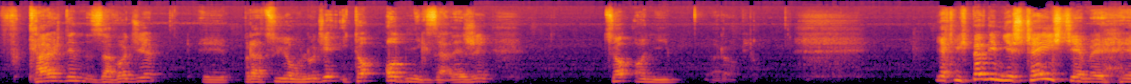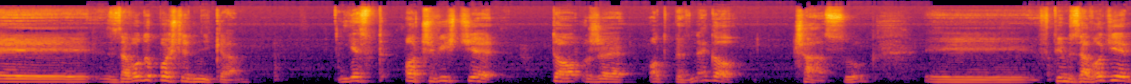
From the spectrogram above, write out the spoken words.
w każdym zawodzie y, pracują ludzie i to od nich zależy, co oni. Jakimś pewnym nieszczęściem yy, zawodu pośrednika jest oczywiście to, że od pewnego czasu yy, w tym zawodzie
